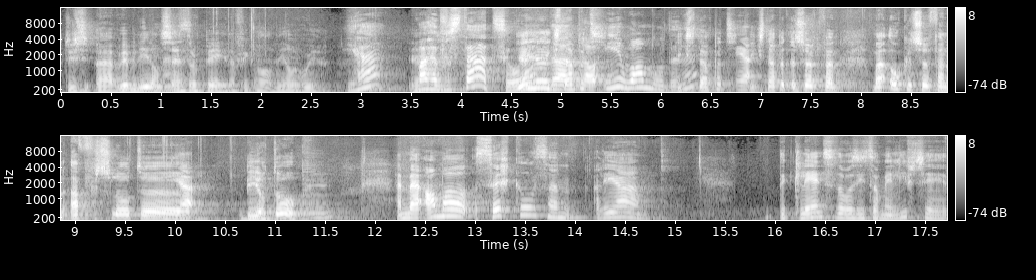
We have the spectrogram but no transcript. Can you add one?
Dus eh, we hebben hier al Saint-Tropez. Dat vind ik al een hele goeie. Ja? Maar je verstaat zo. Ja, ik snap het. al hier wandelde. Ik snap het. Ik snap het. Een soort van, maar ook een soort van afgesloten Ja. biotoop. En met allemaal cirkels en... Allee, ja, de kleinste, dat was iets dat mijn lief zei.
